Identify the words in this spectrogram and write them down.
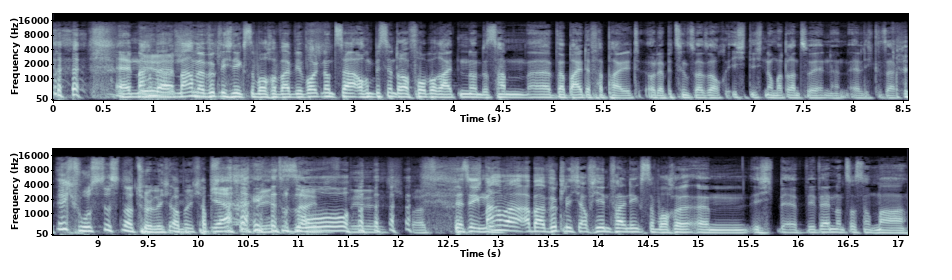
äh, machen, Ja, wir, machen wir wirklich nächste Woche, weil wir wollten uns da auch ein bisschen drauf vorbereiten und das haben äh, wir beide verpeilt. Oder beziehungsweise auch ich, dich nochmal dran zu erinnern, ehrlich gesagt. Ich wusste es natürlich, aber ich habe es Ja, nicht erwähnt. so. Nein, nee, Spaß. Deswegen machen wir aber wirklich auf jeden Fall nächste Woche. Ähm, ich, äh, wir werden uns das nochmal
